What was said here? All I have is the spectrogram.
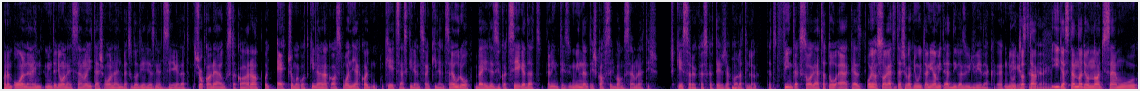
hanem online, mint egy online számlanyítás, online be tudod jegyezni a cégedet. Sokan ráúztak arra, hogy egy csomagot kínálnak, azt mondják, hogy 299 euró, bejegyezzük a cégedet, elintézünk mindent, és kapsz egy bankszámlát is és kész a röghözkötés gyakorlatilag. Tehát egy fintech szolgáltató elkezd olyan szolgáltatásokat nyújtani, amit eddig az ügyvédek nyújtottak. Így aztán nagyon nagy számú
